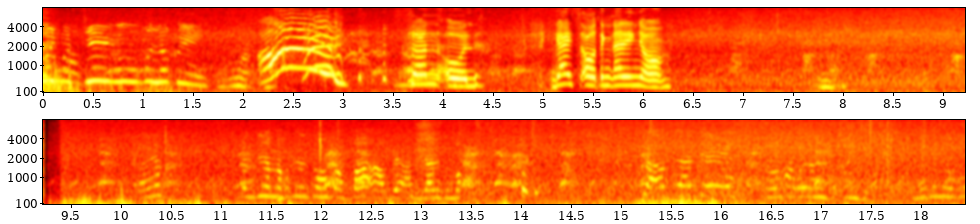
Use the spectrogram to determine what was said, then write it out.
Uy, Maji! Oo, kalaki. Ay! Sun all. Guys, oh, tingnan ninyo. Hindi naman ako sa mga papa. Abe, ang lalo sumako. Sabi ate. Ako lang sa kanji. Hindi na ako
